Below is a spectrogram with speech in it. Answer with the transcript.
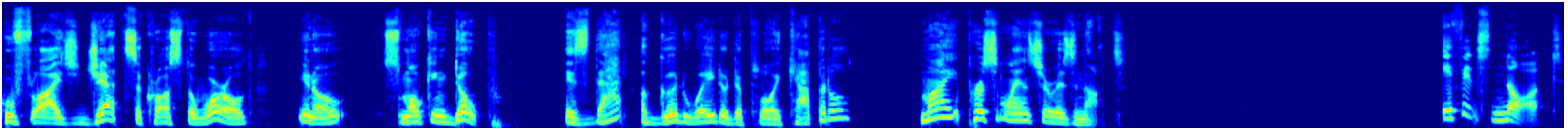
who flies jets across the world, you know, smoking dope. Is that a good way to deploy capital? My personal answer is not. If it's not,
